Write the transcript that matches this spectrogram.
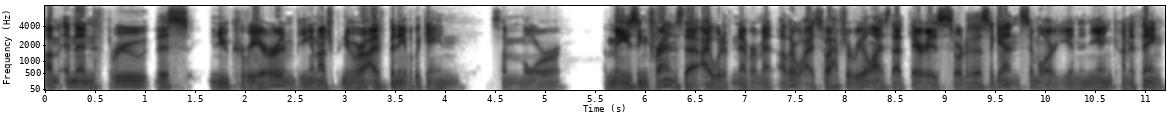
Um, and then through this new career and being an entrepreneur, I've been able to gain some more amazing friends that I would have never met otherwise. So I have to realize that there is sort of this again similar yin and yang kind of thing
